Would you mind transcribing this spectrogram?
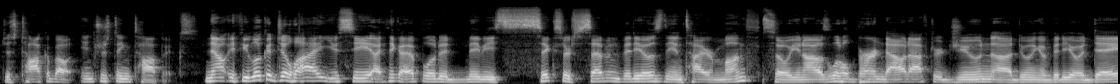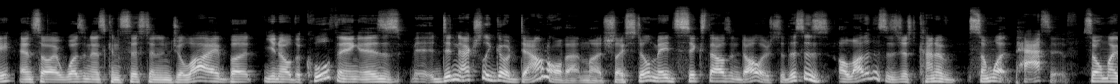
Just talk about interesting topics. Now, if you look at July, you see, I think I uploaded maybe six or seven videos the entire month. So, you know, I was a little burned out after June uh, doing a video a day. And so I wasn't as consistent in July. But, you know, the cool thing is it didn't actually go down all that much. I still made $6,000. So this is, a lot of this is just kind of somewhat passive. So my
